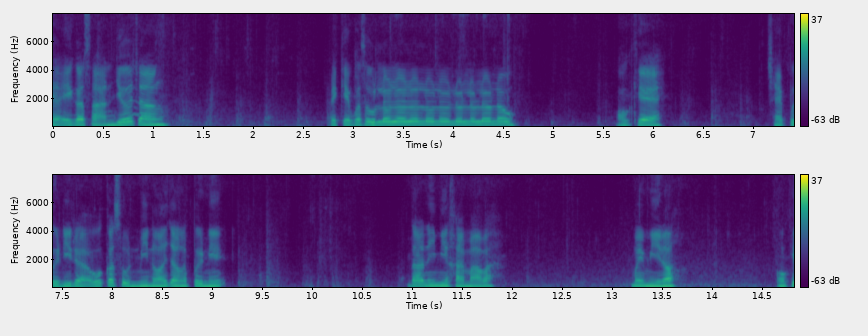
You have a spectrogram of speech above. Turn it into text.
อะเอกสารเยอะจังไป ไปเก็บกระสุนเร็วๆๆๆๆๆๆๆวเโอเค ใช้ปืนนี้ด้วยโอ้กระสุนมีน้อยจังเลยปืนนี้ ด้านนี้มีใครมาปะไม่มีเนาะโอเค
